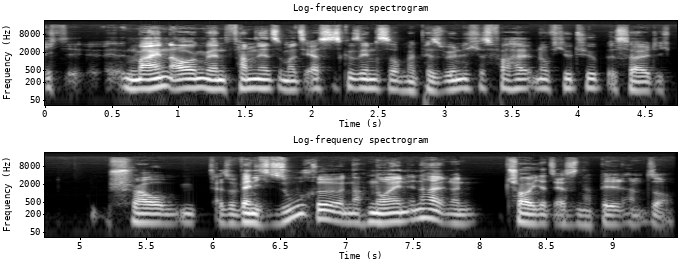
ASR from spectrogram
Ich, in meinen Augen werden Thumbnails immer als erstes gesehen, das ist auch mein persönliches Verhalten auf YouTube, ist halt, ich schaue, also wenn ich suche nach neuen Inhalten, dann schaue ich jetzt erst nach Bildern. So.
